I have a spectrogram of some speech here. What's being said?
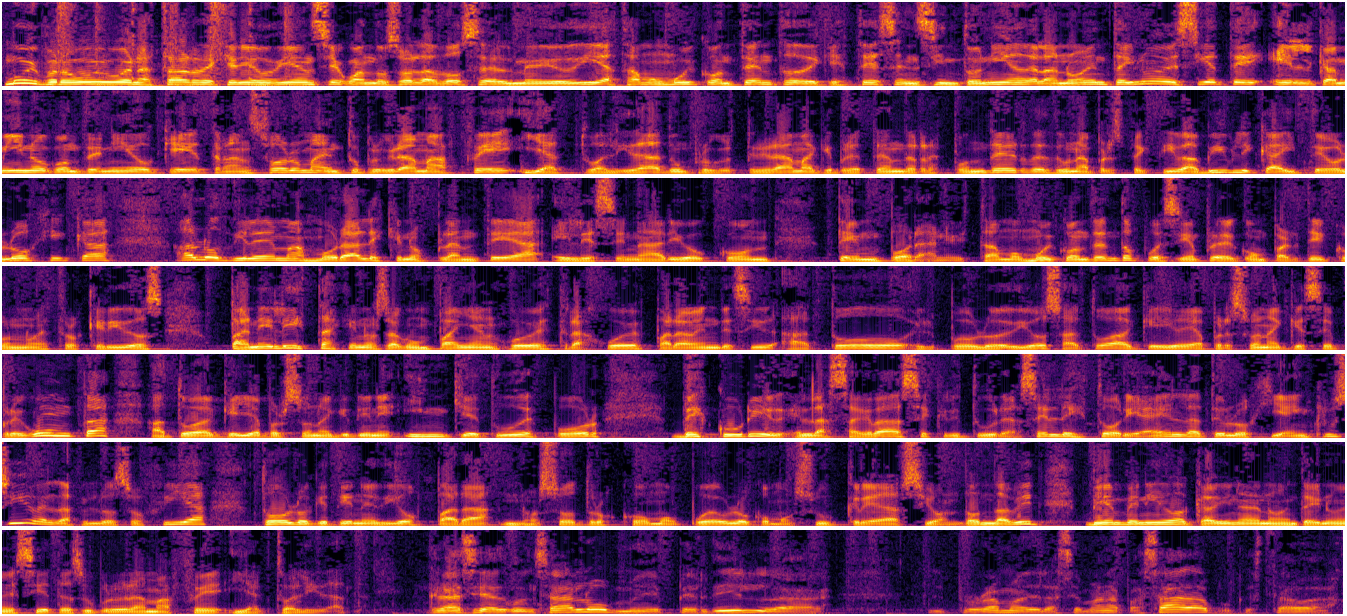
Muy pero muy buenas tardes querida audiencia, cuando son las 12 del mediodía estamos muy contentos de que estés en sintonía de la 997 El Camino, contenido que transforma en tu programa Fe y Actualidad, un programa que pretende responder desde una perspectiva bíblica y teológica a los dilemas morales que nos plantea el escenario contemporáneo. Estamos muy contentos pues siempre de compartir con nuestros queridos panelistas que nos acompañan jueves tras jueves para bendecir a todo el pueblo de Dios, a toda aquella persona que se pregunta, a toda aquella persona que tiene inquietudes por descubrir en las Sagradas Escrituras, en la historia, en la teología, inclusive en la filosofía, todo lo que tiene Dios para nosotros como pueblo, como su creación. Don David, bienvenido a Cabina de 99.7 a su programa Fe y Actualidad. Gracias Gonzalo, me perdí el programa de la semana pasada porque estaba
